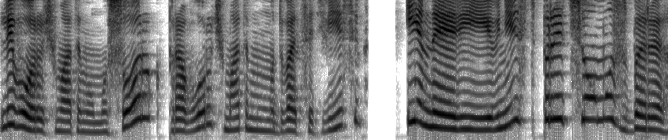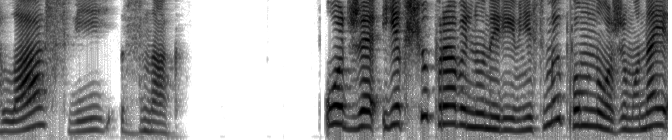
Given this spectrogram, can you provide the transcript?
Ліворуч матимемо 40, праворуч матимемо 28, і нерівність при цьому зберегла свій знак. Отже, якщо правильну нерівність ми помножимо на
